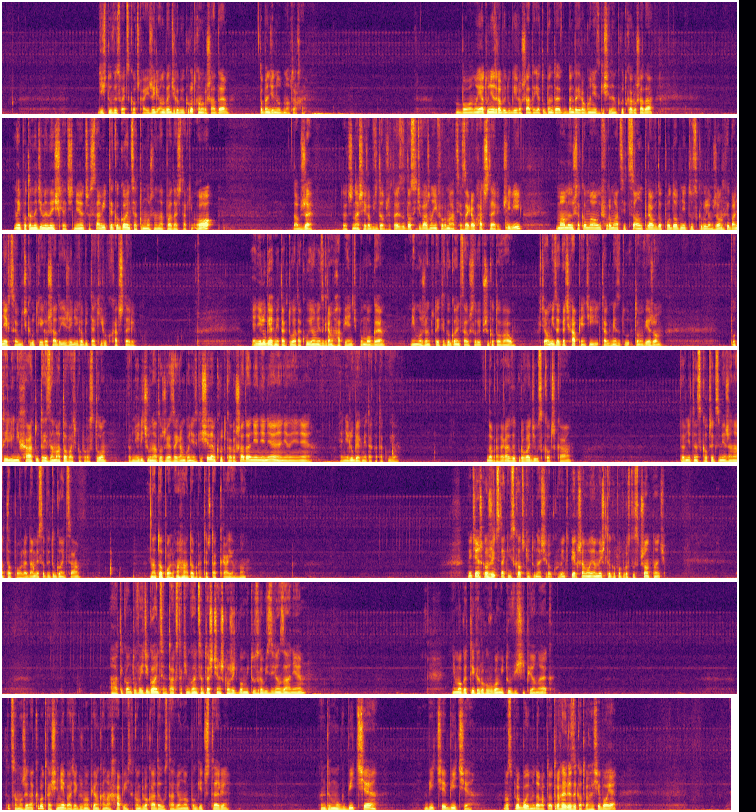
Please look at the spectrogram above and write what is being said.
Gdzieś tu wysłać skoczka. Jeżeli on będzie robił krótką roszadę, to będzie nudno trochę. Bo no ja tu nie zrobię długiej roszady. Ja tu będę, będę grał goniec G7, krótka roszada. No i potem będziemy myśleć, nie? Czasami tego gońca tu można napadać takim. O! Dobrze. Zaczyna się robić dobrze. To jest dosyć ważna informacja. Zagrał H4, czyli mamy już taką małą informację, co on prawdopodobnie tu z królem, że on chyba nie chce robić krótkiej roszady, jeżeli robi taki ruch H4. Ja nie lubię, jak mnie tak tu atakują, więc gram H5, pomogę. Mimo, że on tutaj tego gońca już sobie przygotował. Chciał mi zagrać H5 i tak mnie tu, tą wieżą po tej linii H tutaj zamatować po prostu. Pewnie liczył na to, że ja zagram goniec G7, krótka roszada. Nie, nie, nie, nie, nie, nie. Ja nie lubię, jak mnie tak atakują. Dobra, teraz wyprowadził skoczka. Pewnie ten skoczek zmierza na to pole. Damy sobie tu gońca. Na to pole. Aha, dobra, też tak krają, no. No i ciężko żyć z takim skoczkiem tu na środku, więc pierwsza moja myśl to go po prostu sprzątnąć. A, tylko on tu wejdzie gońcem, tak? Z takim gońcem też ciężko żyć, bo mi tu zrobi związanie. Nie mogę tych ruchów, bo mi tu wisi pionek. To co, może na krótka się nie bać, jak już mam pionka na H5, taką blokadę ustawioną po G4. Będę mógł bicie, bicie, bicie. No spróbujmy, dobra, to trochę ryzyko, trochę się boję,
